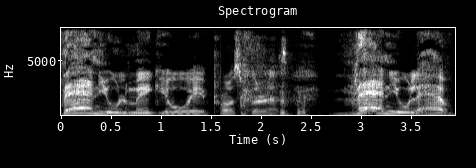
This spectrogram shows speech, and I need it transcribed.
Then you will make your way prosperous. then you will have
